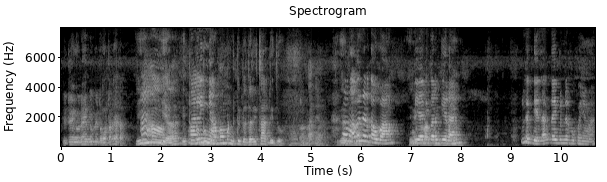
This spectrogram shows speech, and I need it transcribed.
Itu yang udah hidup itu motornya tak? Iya, itu tuh Malingnya. beberapa menit udah dari tadi tuh. Sama bener tau bang Ini Dia di parkiran Lihat dia santai bener pokoknya mah.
